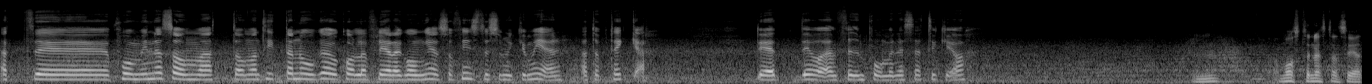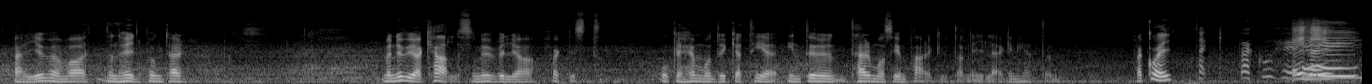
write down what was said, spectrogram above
Att eh, påminnas om att om man tittar noga och kollar flera gånger så finns det så mycket mer att upptäcka. Det, det var en fin påminnelse tycker jag. Mm. Jag måste nästan säga att berguven var en höjdpunkt här. Men nu är jag kall så nu vill jag faktiskt åka hem och dricka te, inte ur en termos i en park utan i lägenheten. Tack och hej! Tack och Hej hej!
